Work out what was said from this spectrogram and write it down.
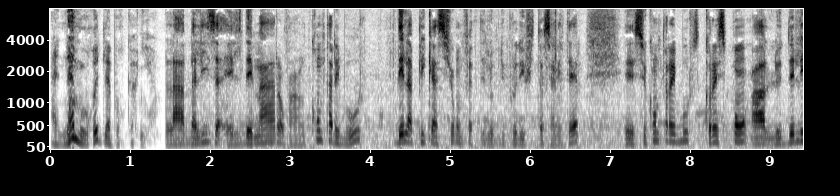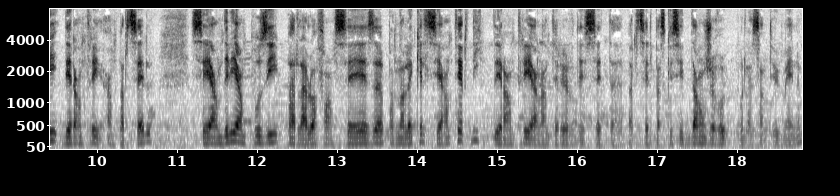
un amoureux de la Bourgogne. La balise, elle démarre en à dès l'application en fait, du produit phytosanitaire. Ce compte à rebours correspond à le délai de rentrée en parcelle. C'est un délai imposé par la loi française pendant lequel c'est interdit de rentrer à l'intérieur de cette parcelle parce que c'est dangereux pour la santé humaine.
